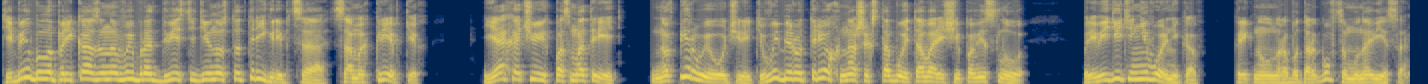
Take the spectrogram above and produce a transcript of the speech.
тебе было приказано выбрать 293 гребца, самых крепких. Я хочу их посмотреть, но в первую очередь выберу трех наших с тобой товарищей по веслу. Приведите невольников, крикнул он работорговцам у навеса.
